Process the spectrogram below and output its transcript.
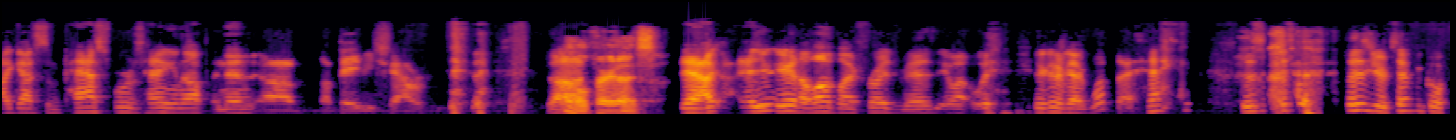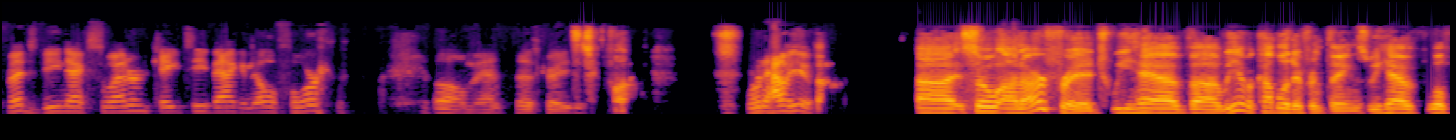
I got some passwords hanging up, and then uh, a baby shower. uh, Oh, very nice. Yeah, I, you- you're gonna love my fridge, man. You're gonna be like, "What the heck? This, this, this is your typical fridge V-neck sweater, KT back in 04? Oh man, that's crazy. What? How are you? Uh, so on our fridge, we have uh, we have a couple of different things. We have well,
